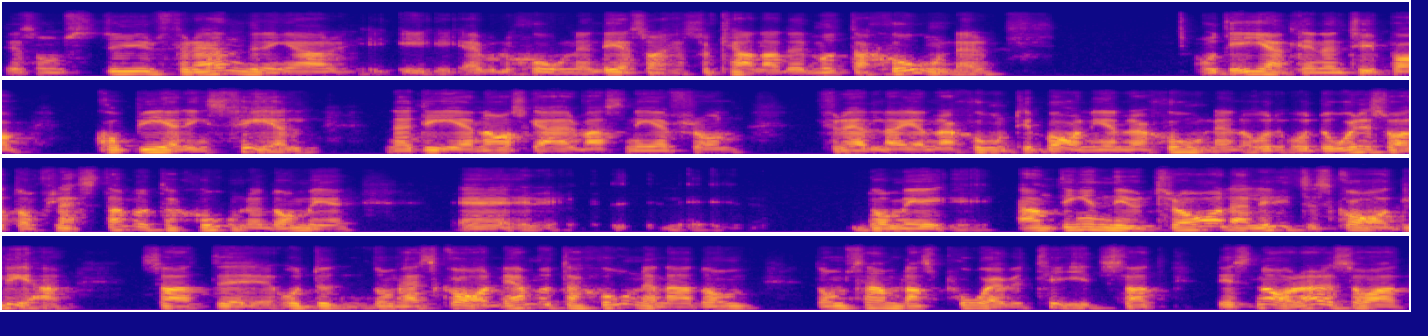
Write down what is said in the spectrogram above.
det som styr förändringar i evolutionen det är så, kallade mutationer. Och det är egentligen en typ av kopieringsfel när DNA ska ärvas ner från föräldrageneration till barngenerationen. Och, och då är det så att de flesta mutationer de är, eh, de är antingen neutrala eller lite skadliga. Så att, eh, och de här skadliga mutationerna de, de samlas på över tid. Så att det är snarare så att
